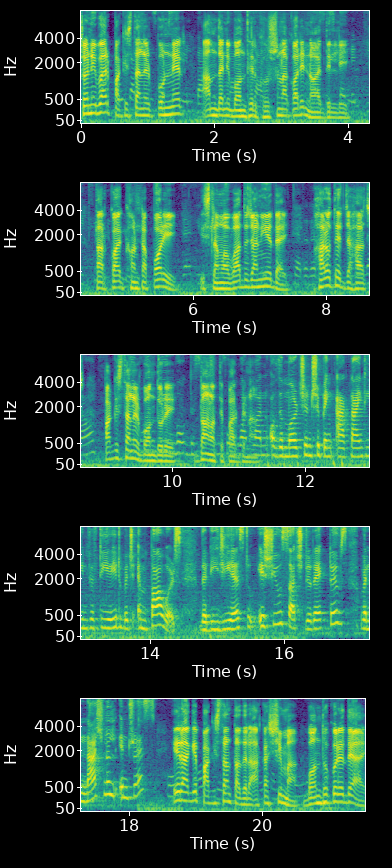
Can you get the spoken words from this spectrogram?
শনিবার পাকিস্তানের পণ্যের আমদানি বন্ধের ঘোষণা করে নয়াদিল্লি। তার কয়েক ঘণ্টা পরেই ইসলামাবাদও জানিয়ে দেয় ভারতের জাহাজ পাকিস্তানের বন্দরে দাঁড়াতে পারবে না। Of the Merchant Shipping Act 1958, which empowers the DGS to issue such directives when national interests এর আগে পাকিস্তান তাদের আকাশসীমা বন্ধ করে দেয়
